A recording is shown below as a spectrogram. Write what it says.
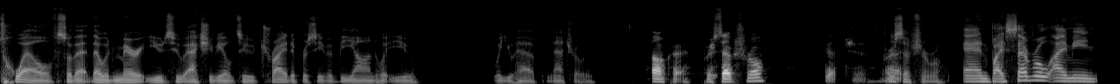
12 so that that would merit you to actually be able to try to perceive it beyond what you what you have naturally Okay, perception roll. Gotcha. Right. perception roll and by several i mean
